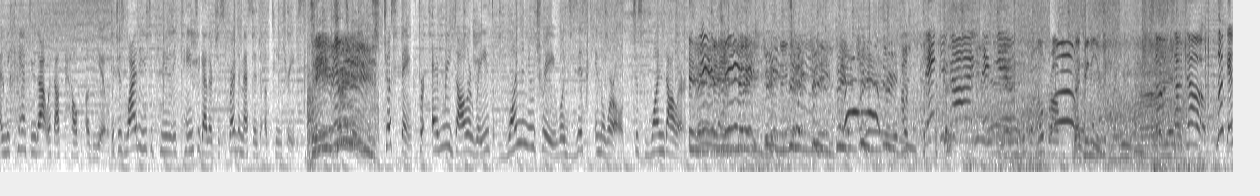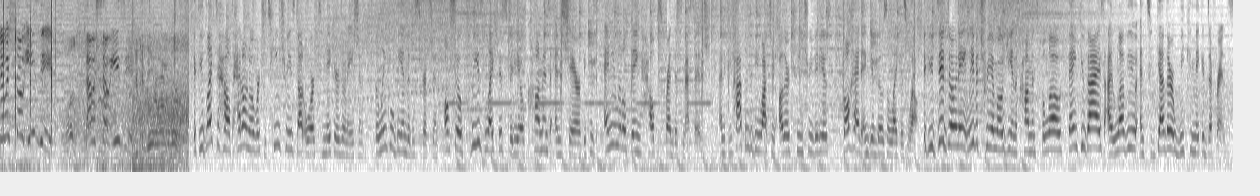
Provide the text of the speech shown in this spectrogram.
And we can't do that without the help of you, which is why the YouTube community came together to spread the message of Team Trees. Team Trees! Just think, for every dollar raised, one new tree will exist in the world. Just one dollar. Thank you guys, thank. No problem. Nice meeting you. That was so dope. Look, and it was so easy. It was. That was so easy. You can do it around the world. If you'd like to help, head on over to teamtrees.org to make your donation. The link will be in the description. Also, please like this video, comment, and share because any little thing helps spread this message. And if you happen to be watching other Team Tree videos, go ahead and give those a like as well. If you did donate, leave a tree emoji in the comments below. Thank you guys, I love you, and together we can make a difference.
